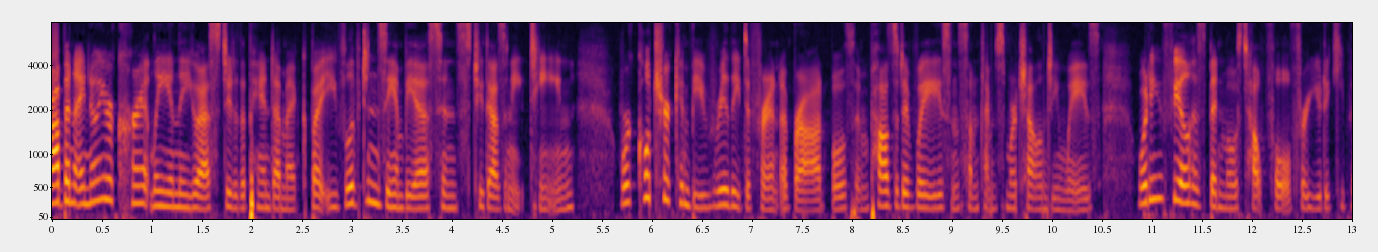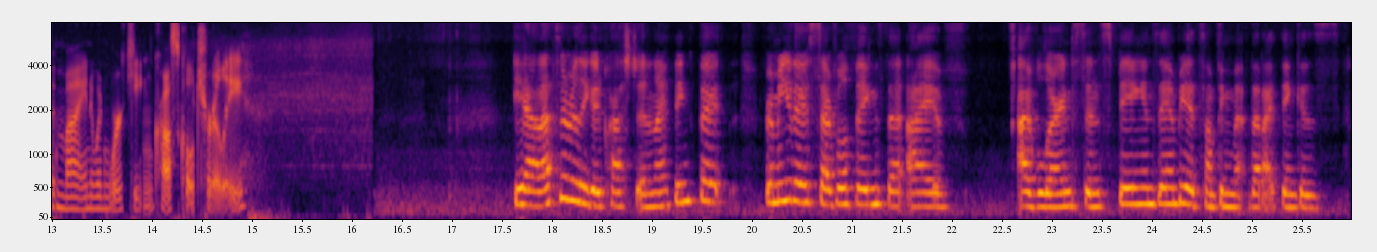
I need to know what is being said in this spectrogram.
Robin, I know you're currently in the US due to the pandemic, but you've lived in Zambia since 2018. Work culture can be really different abroad, both in positive ways and sometimes more challenging ways. What do you feel has been most helpful for you to keep in mind when working cross culturally? Yeah, that's a really good question. And I think that for me, there's several things that I've I've learned since being in Zambia. It's something that, that I think is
